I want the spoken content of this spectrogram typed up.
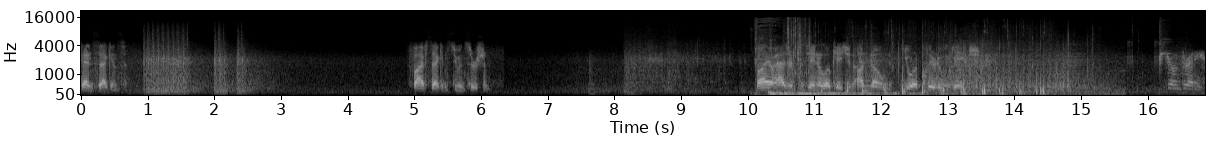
10 seconds. Five seconds to insertion. Biohazard container location unknown. You are clear to engage. Drone's ready.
